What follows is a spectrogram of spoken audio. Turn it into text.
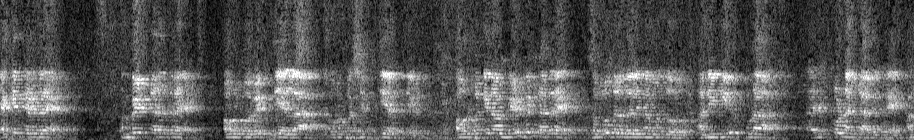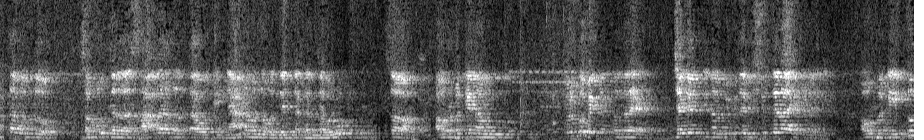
ಯಾಕೆಂತ ಹೇಳಿದ್ರೆ, ಅಂಬೇಡ್ಕರ್ ಅಂದ್ರೆ ಅವರೊಬ್ಬ ವ್ಯಕ್ತಿ ಅಲ್ಲ ಅವರೊಬ್ಬ ಶಕ್ತಿ ಅಂತ ಹೇಳಿ. ಅವ್ರ ಬಗ್ಗೆ ನಾವು ಹೇಳ್ಬೇಕಾದ್ರೆ, ಸಮುದ್ರದಲ್ಲಿನ ಒಂದು ಹನಿ ನೀರು ಕೂಡ ಎತ್ಕೊಂಡಂಗಾಗುತ್ತೆ ಅಂತ ಒಂದು ಸಮುದ್ರದ ಸಾಗರದಂತ ಒಂದು ಜ್ಞಾನವನ್ನು ಹೊಂದಿರ್ತಕ್ಕಂಥವ್ರು. ಸೊ ಅವ್ರ ಬಗ್ಗೆ ನಾವು ತಿಳ್ಕೊಬೇಕಂತಂದ್ರೆ ಜಗತ್ತಿನ ವಿವಿಧ ವಿಶ್ವವಿದ್ಯಾಲಯಗಳಲ್ಲಿ ಅವ್ರ ಬಗ್ಗೆ ಇನ್ನೂ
